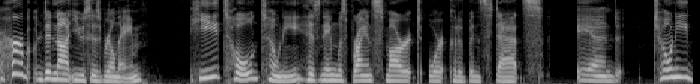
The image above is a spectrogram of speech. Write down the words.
Herb did not use his real name. He told Tony his name was Brian Smart or it could have been Stats. And Tony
